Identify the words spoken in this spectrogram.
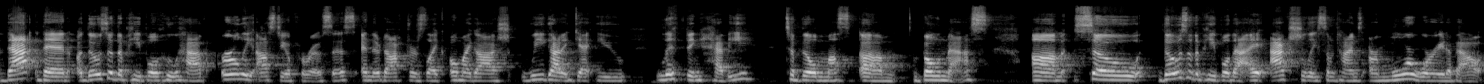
that then those are the people who have early osteoporosis and their doctors like oh my gosh we got to get you lifting heavy to build mus- um, bone mass. Um, so those are the people that I actually sometimes are more worried about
